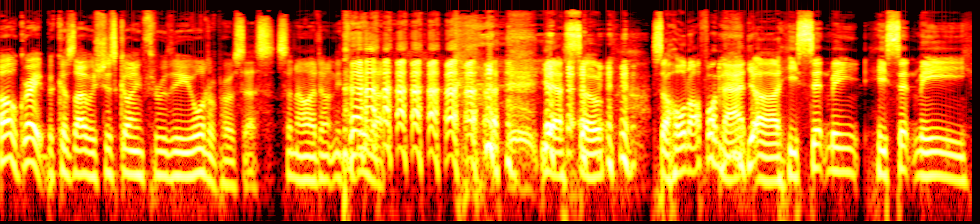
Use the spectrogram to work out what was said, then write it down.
Oh, great! Because I was just going through the order process, so now I don't need to do that. yeah, so so hold off on that. Uh, he sent me he sent me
